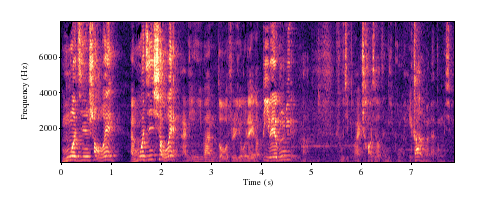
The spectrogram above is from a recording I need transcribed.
摸金校尉，哎，摸金校尉，啊，您一般都是有这个必备工具啊。”陆警官嘲笑他：“你不没干过那东西吗？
